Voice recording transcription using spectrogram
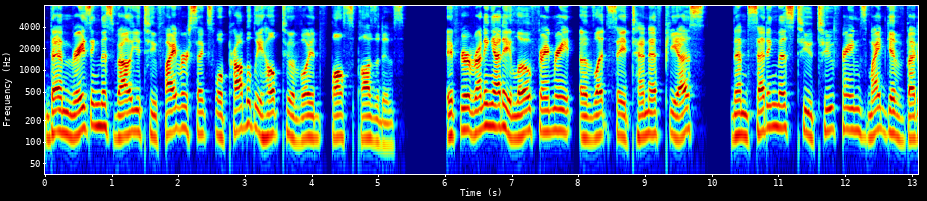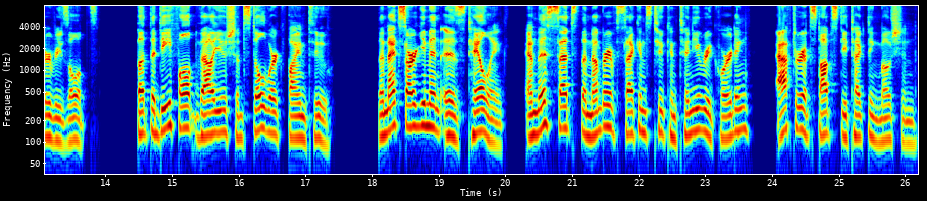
Then raising this value to 5 or 6 will probably help to avoid false positives. If you're running at a low frame rate of let's say 10 FPS, then setting this to 2 frames might give better results. But the default value should still work fine too. The next argument is tail length and this sets the number of seconds to continue recording after it stops detecting motion.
